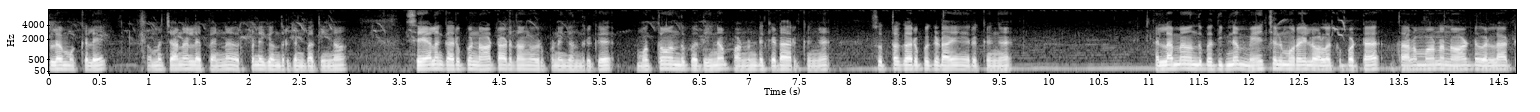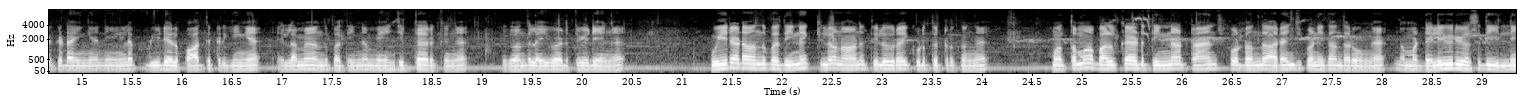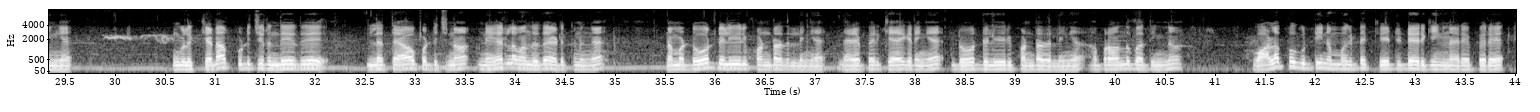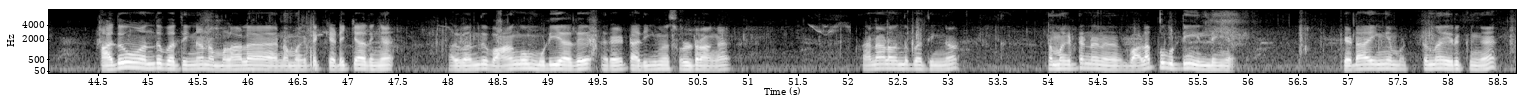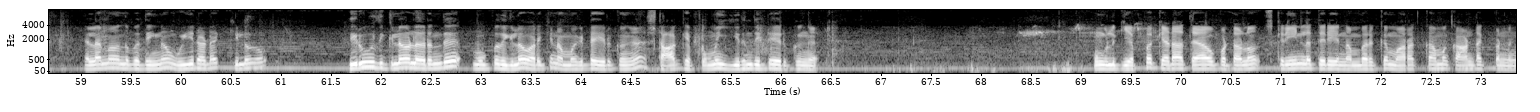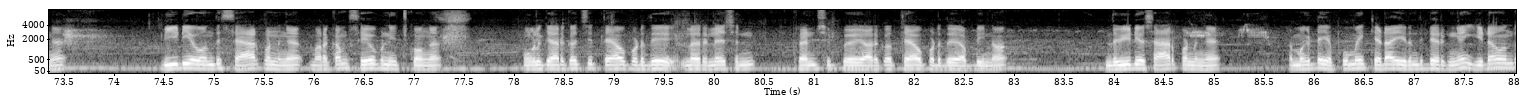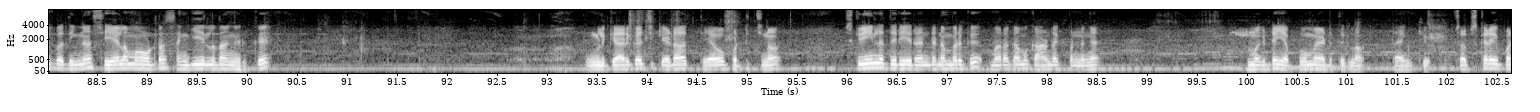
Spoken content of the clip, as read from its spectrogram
Hello மக்களே நம்ம சேனலில் இப்போ என்ன விற்பனைக்கு வந்திருக்குன்னு பார்த்தீங்கன்னா சேலம் கருப்பு நாட்டாடு தாங்க விற்பனைக்கு வந்திருக்கு. மொத்தம் வந்து பார்த்திங்கன்னா பன்னெண்டு கிடா இருக்குங்க. சுத்த கருப்பு கிடாயும் இருக்குங்க. எல்லாமே வந்து பார்த்திங்கன்னா மேய்ச்சல் முறையில் வளர்க்கப்பட்ட தரமான நாட்டு வெள்ளாட்டு கிடாய்ங்க. நீங்களே வீடியோவில் பார்த்துட்ருக்கீங்க எல்லாமே வந்து பார்த்திங்கன்னா மேய்ஞ்சிட்டு தான் இருக்குங்க. இது வந்து லைவாக எடுத்த வீடியோங்க உயிரடை வந்து பார்த்திங்கன்னா கிலோ நானூற்றி எழுபது ரூபாய்க்கு கொடுத்துட்ருக்கோங்க. மொத்தமாக பல்காக எடுத்திங்கன்னா டிரான்ஸ்போர்ட் வந்து அரேஞ்ச் பண்ணி தான் தருவோங்க. நம்ம டெலிவரி வசதி இல்லைங்க. உங்களுக்கு கெடா பிடிச்சிருந்தது இல்லை தேவைப்பட்டுச்சுன்னா நேரில் வந்து தான் எடுக்கணுங்க. நம்ம டோர் டெலிவரி பண்ணுறது இல்லைங்க நிறைய பேர் கேட்குறீங்க டோர் டெலிவரி பண்ணுறது இல்லைங்க அப்புறம் வந்து பார்த்திங்கன்னா வளர்ப்பு குட்டி நம்மக்கிட்ட கேட்டுகிட்டே இருக்கீங்க நிறைய பேர். அதுவும் வந்து பார்த்திங்கன்னா நம்மளால் நம்மக்கிட்ட கிடைக்காதுங்க. அது வந்து வாங்கவும் முடியாது. ரேட் அதிகமாக சொல்கிறாங்க அதனால் வந்து பார்த்திங்கன்னா நம்மக்கிட்ட நான் வளர்ப்பு குட்டியும் இல்லைங்க. கெடாயிங்க மட்டும்தான் இருக்குங்க. எல்லாமே வந்து பார்த்திங்கன்னா உயிரோட கிலோ இருபது கிலோவிலேருந்து முப்பது கிலோ வரைக்கும் நம்மக்கிட்ட இருக்குங்க. ஸ்டாக் எப்போவுமே இருந்துகிட்டே இருக்குங்க. உங்களுக்கு எப்போ கெடா தேவைப்பட்டாலும் ஸ்க்ரீனில் தெரிய நம்பருக்கு மறக்காமல் காண்டாக்ட் பண்ணுங்கள் வீடியோ வந்து ஷேர் பண்ணுங்கள் மறக்காமல் சேவ் பண்ணி வச்சுக்கோங்க. உங்களுக்கு யாருக்காச்சும் தேவைப்படுது இல்லை ரிலேஷன் ஃப்ரெண்ட்ஷிப்பு யாருக்கோ தேவைப்படுது அப்படின்னா இந்த வீடியோ ஷேர் பண்ணுங்கள் நம்மக்கிட்ட எப்போவுமே கெடா இருந்துகிட்டே இருக்குங்க. இடம் வந்து பார்த்திங்கன்னா சேலம் மாவட்டம் சங்கியில் தாங்க இருக்குது உங்களுக்கு யாருக்காச்சும் கெடா தேவைப்பட்டுச்சுன்னா ஸ்க்ரீனில் தெரிய ரெண்டு நம்பருக்கு மறக்காமல் காண்டாக்ட் பண்ணுங்கள் நம்மக்கிட்ட எப்போவுமே எடுத்துக்கலாம். Thank you subscribe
